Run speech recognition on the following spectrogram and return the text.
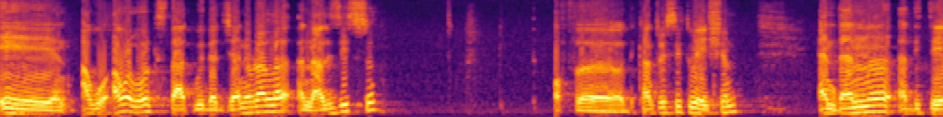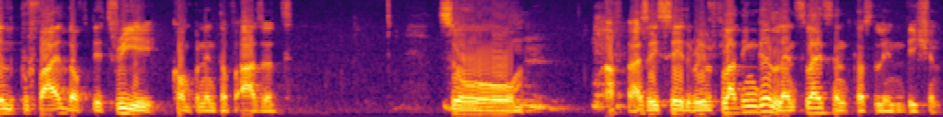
And our, our work starts with a general analysis of uh, the country situation and then uh, a detailed profile of the three components of hazard. So, as I said, river flooding, landslides, and coastal inundation.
